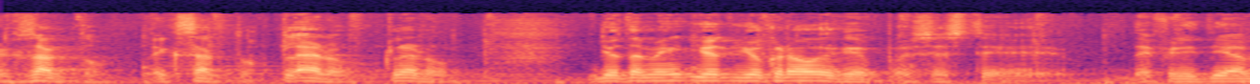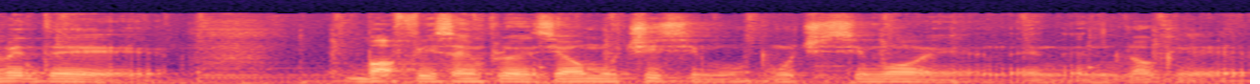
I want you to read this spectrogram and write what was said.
Exacto, exacto, claro, claro. Yo también, yo, yo creo que pues este, definitivamente Buffy se ha influenciado muchísimo, muchísimo en, en- en lo que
